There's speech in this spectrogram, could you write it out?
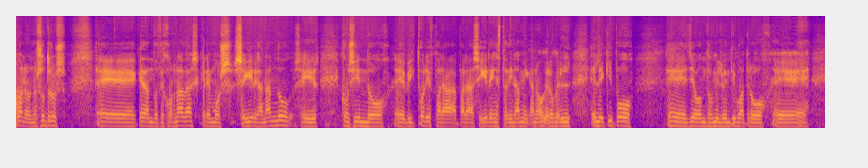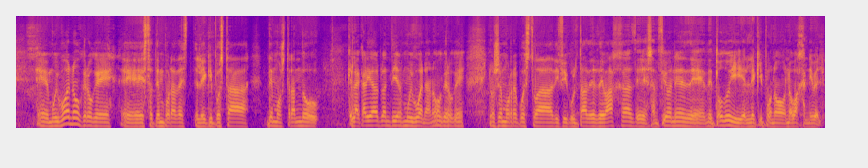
Bueno, nosotros eh, quedan 12 jornadas, queremos seguir ganando, seguir consiguiendo eh, victorias para, para seguir en esta dinámica. ¿no? Creo que el, el equipo eh, lleva un 2024 eh, eh, muy bueno, creo que esta temporada el equipo está demostrando que la calidad de plantilla es muy buena, ¿no? creo que nos hemos repuesto a dificultades de bajas, de sanciones, de, de todo y el equipo no, no baja el nivel.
